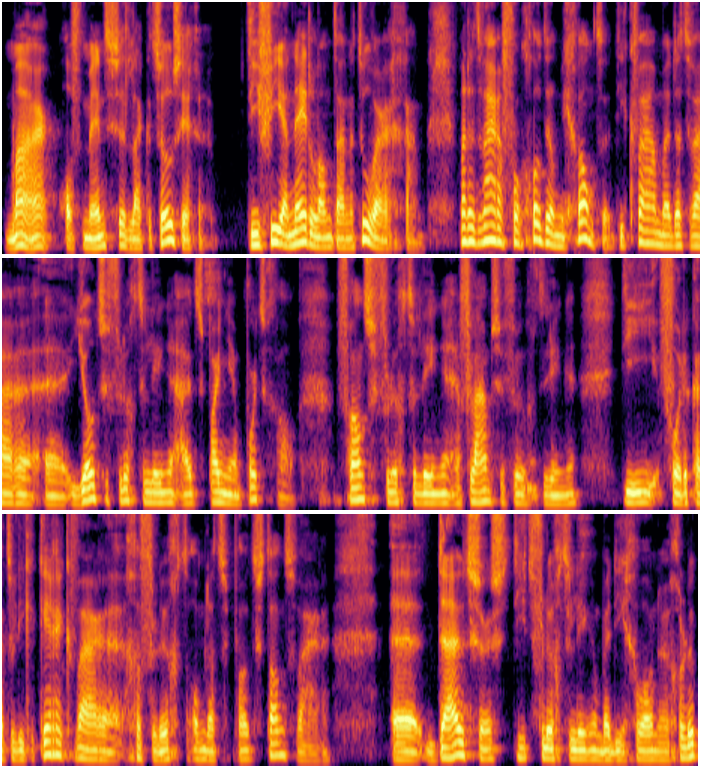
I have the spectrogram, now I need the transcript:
Maar of mensen, laat ik het zo zeggen, die via Nederland daar naartoe waren gegaan. Maar dat waren voor een groot deel migranten. Die kwamen, dat waren uh, Joodse vluchtelingen uit Spanje en Portugal. Franse vluchtelingen en Vlaamse vluchtelingen. Die voor de katholieke kerk waren gevlucht omdat ze protestants waren. Uh, Duitsers, die vluchtelingen, maar die gewoon hun geluk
